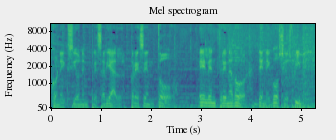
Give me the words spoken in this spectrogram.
Conexión Empresarial presentó El entrenador de negocios PyME.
